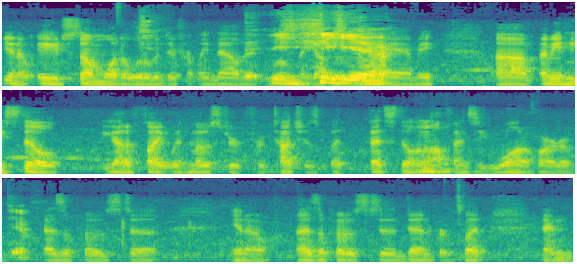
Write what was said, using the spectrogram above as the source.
you know aged somewhat a little bit differently now that Wilson got Yeah. Miami. Um, I mean, he's still you got to fight with Mostert for touches, but that's still an Mhm. offense you want a part of, Yeah. as opposed to, you know, as opposed to Denver. But and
